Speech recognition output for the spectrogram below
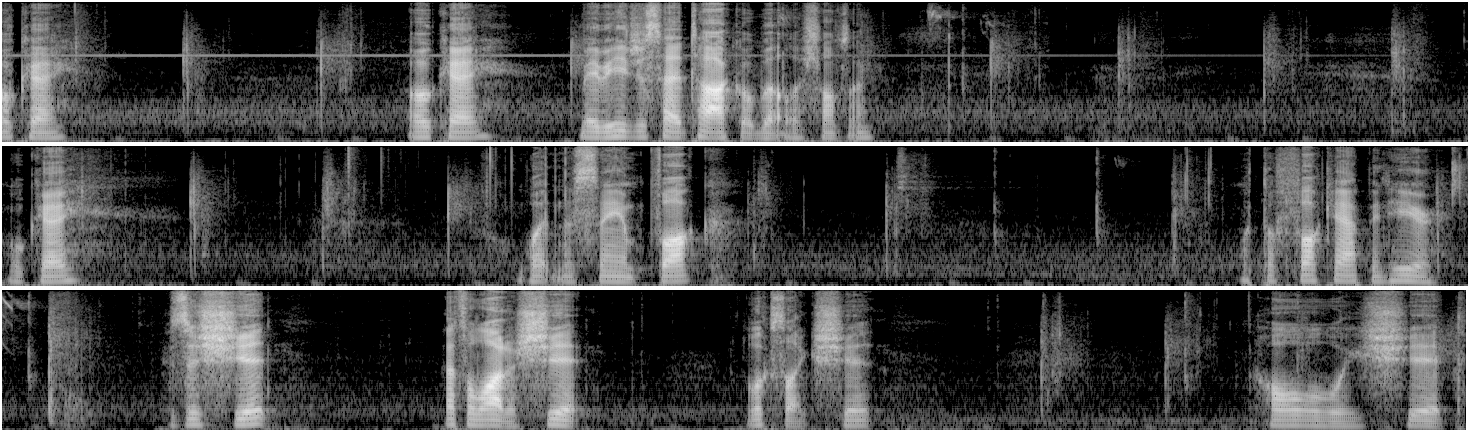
Okay. Okay. Maybe he just had Taco Bell or something. Okay. What in the same fuck? What the fuck happened here? Is this shit? That's a lot of shit. Looks like shit. Holy shit.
